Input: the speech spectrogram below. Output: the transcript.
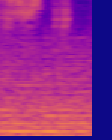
next.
